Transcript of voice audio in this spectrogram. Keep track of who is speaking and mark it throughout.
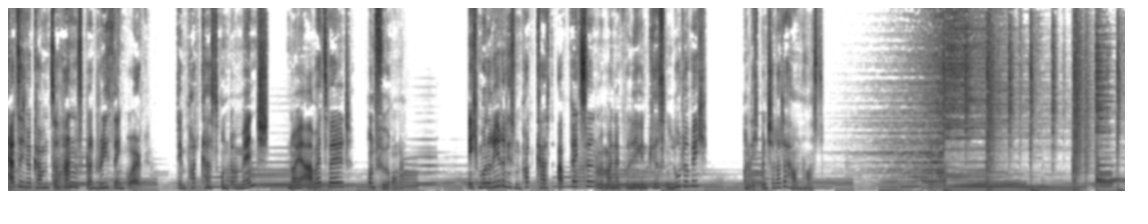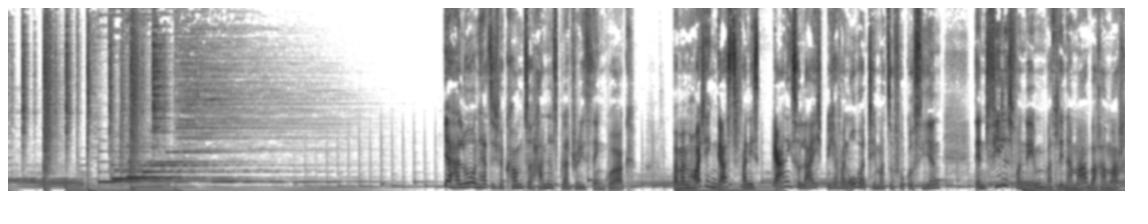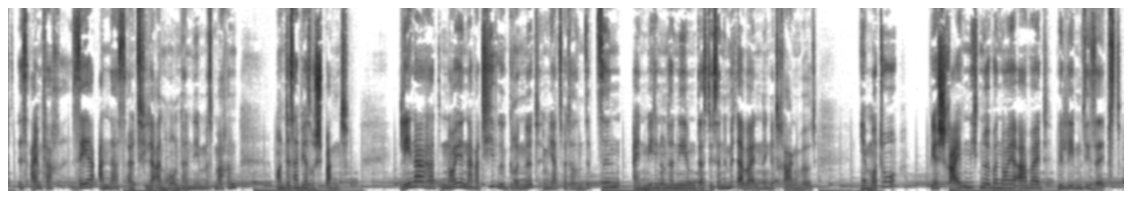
Speaker 1: Herzlich willkommen zu Handelsblatt Rethink Work, dem Podcast rund um Mensch, neue Arbeitswelt und Führung. Ich moderiere diesen Podcast abwechselnd mit meiner Kollegin Kirsten Ludowig und ich bin Charlotte Hauenhorst. Ja, hallo und herzlich willkommen zu Handelsblatt Rethink Work. Bei meinem heutigen Gast fand ich es gar nicht so leicht, mich auf ein Oberthema zu fokussieren, denn vieles von dem, was Lena Marbacher macht, ist einfach sehr anders, als viele andere Unternehmen es machen und deshalb ja so spannend. Lena hat neue Narrative gegründet im Jahr 2017, ein Medienunternehmen, das durch seine Mitarbeitenden getragen wird. Ihr Motto, wir schreiben nicht nur über neue Arbeit, wir leben sie selbst.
